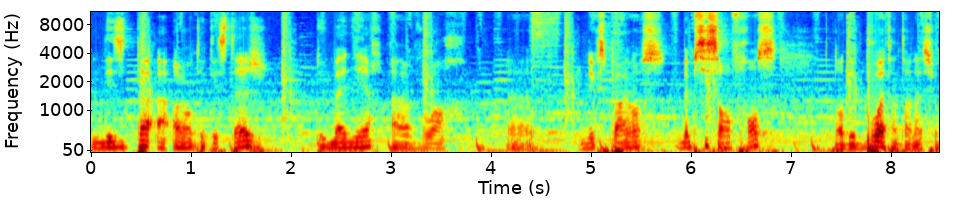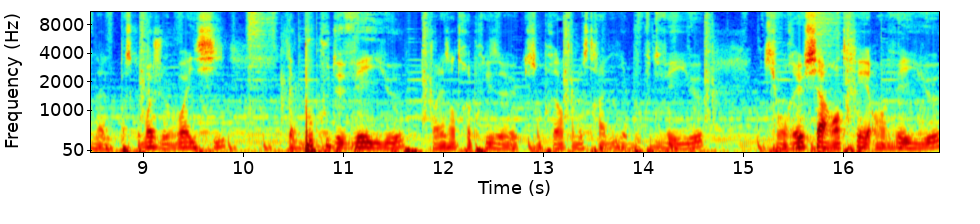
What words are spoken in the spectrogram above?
n'hésite pas à orienter tes stages de manière à avoir euh, une expérience, même si c'est en France, dans des boîtes internationales. Parce que moi je vois ici, il y a beaucoup de VIE dans les entreprises euh, qui sont présentes en Australie, il y a beaucoup de VIE qui ont réussi à rentrer en VIE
